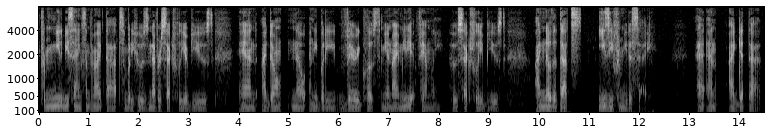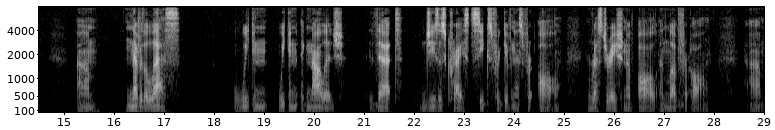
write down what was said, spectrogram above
for me to be saying something like that, somebody who was never sexually abused, and I don't know anybody very close to me in my immediate family who is sexually abused, I know that that's easy for me to say, and, and I get that. Um, nevertheless, we can we can acknowledge that Jesus Christ seeks forgiveness for all, restoration of all, and love for all. Um,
